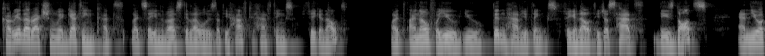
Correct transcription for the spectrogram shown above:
career direction we're getting at let's say university level is that you have to have things figured out right? I know for you you didn't have your things figured out. You just had these dots and you were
